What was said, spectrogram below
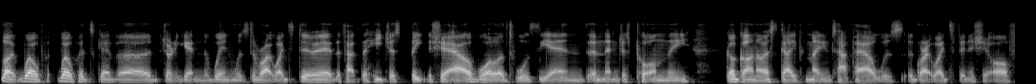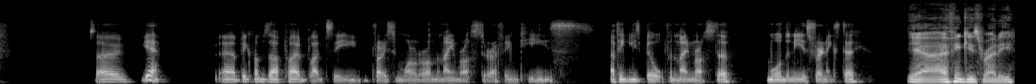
like well well put together. Johnny getting the win was the right way to do it. The fact that he just beat the shit out of Waller towards the end and then just put on the Gargano escape and made him tap out was a great way to finish it off. So yeah, uh, big thumbs up. I'd like to see Grayson Waller on the main roster. I think he's I think he's built for the main roster more than he is for NXT. Yeah, I think he's ready.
